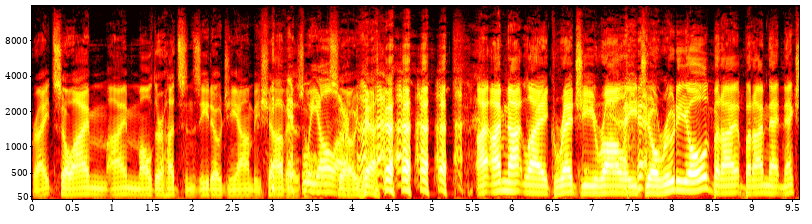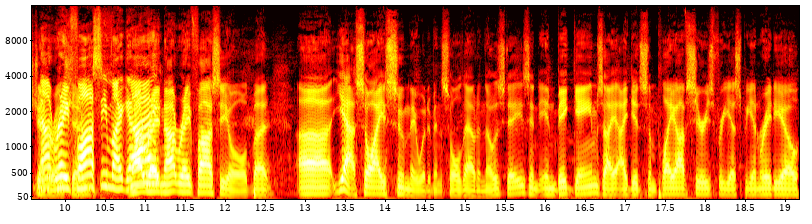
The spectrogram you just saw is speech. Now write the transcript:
right? So I'm I'm Mulder, Hudson, Zito, Giambi, Chavez. we old. all so, are. yeah, I, am not like Reggie, Rollie, Joe Rudi old, but I but I'm that next generation. Not Ray Fosse, my guy. Not Ray, not Ray Fosse old, but. Uh, yeah, so I assume they would have been sold out in those days. And in big games, I, I did some playoff series for ESPN Radio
